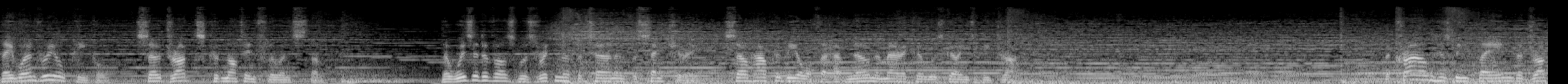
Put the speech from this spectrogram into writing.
They weren't real people, so drugs could not influence them. The Wizard of Oz was written at the turn of the century, so how could the author have known America was going to be drunk? The Crown has been playing the drug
